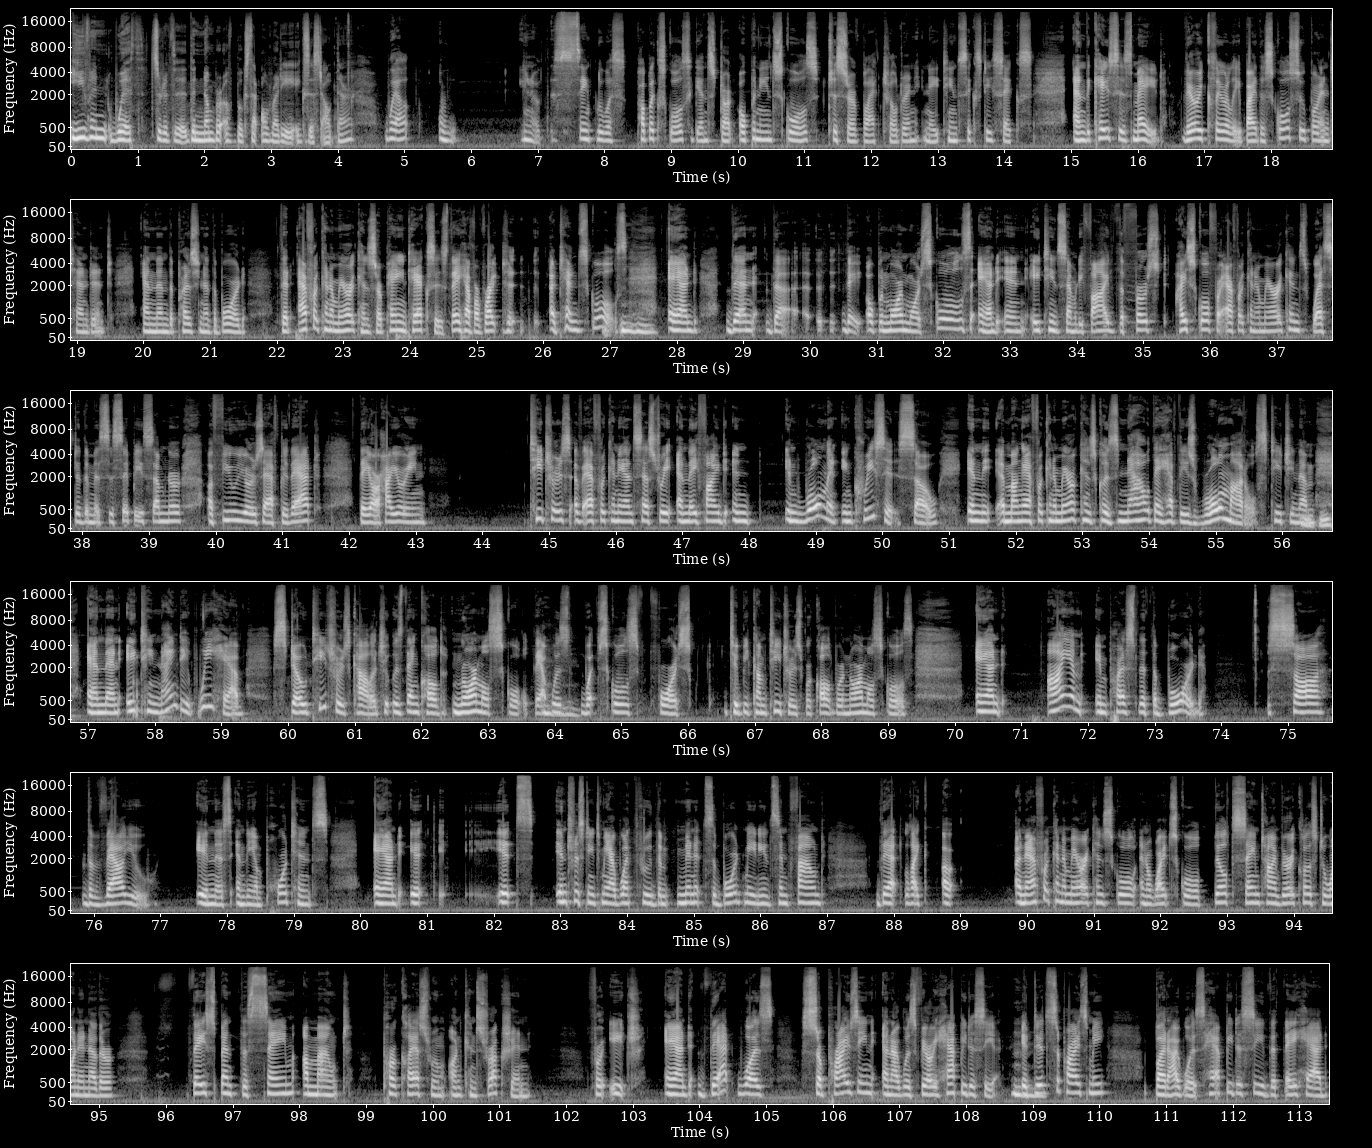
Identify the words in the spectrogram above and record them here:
even with sort of the, the number of books that already exist out there? Well, you know, St. Louis public schools again start opening schools to serve black children in 1866. And the case is made very clearly by the school superintendent and then the president of the board that African Americans are paying taxes. They have a right to attend schools. Mm-hmm. And then the they opened more and more schools and in 1875 the first high school for African Americans west of the Mississippi Sumner a few years after that they are hiring teachers of African ancestry and they find in enrollment increases so in the among African Americans because now they have these role models teaching them mm-hmm. and then 1890 we have Stowe Teachers College it was then called normal school that mm-hmm. was what schools for to become teachers were called were normal schools and I am impressed that the board saw the value in this and the importance and it, it it's interesting to me i went through the minutes of board meetings and found that like a, an african american school and a white school built same time very close to one another they spent the same amount per classroom on construction for each. And that was surprising, and I was very happy to see it. Mm-hmm. It did surprise me, but I was happy to see that they had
